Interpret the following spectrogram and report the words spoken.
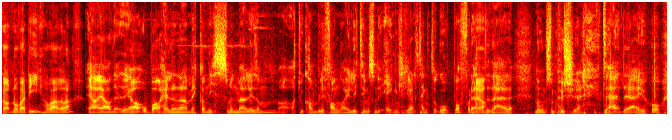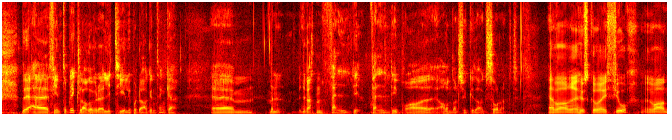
ga det noe verdi å være der? Ja, ja, det, ja, og bare hele den der mekanismen med liksom, at du kan bli fanga i litt ting som du egentlig ikke hadde tenkt å gå på, For Ja. det er noen som pusher deg litt. Det, er- det er jo Det er fint å bli klar over det litt tidlig på dagen, tenker jeg. Um, men det har vært en veldig, veldig bra Arendalsukedag så langt. Jeg, var, jeg husker i fjor, det var,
